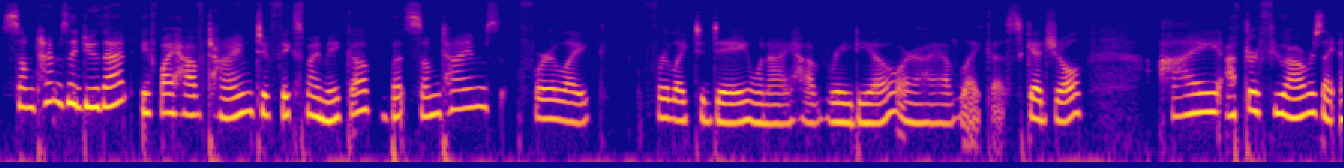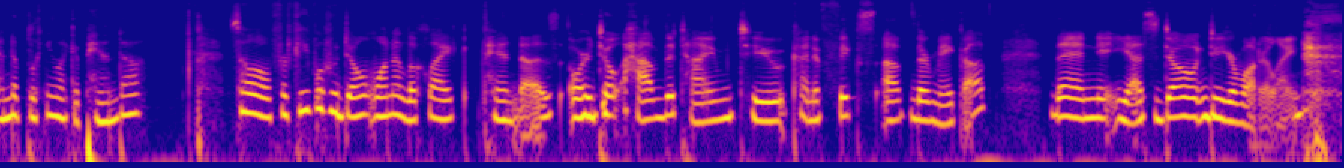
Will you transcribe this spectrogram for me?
sometimes I do that if I have time to fix my makeup, but sometimes for like for like today when I have radio or I have like a schedule, I after a few hours I end up looking like a panda. So, for people who don't want to look like pandas or don't have the time to kind of fix up their makeup, then yes, don't do your waterline.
